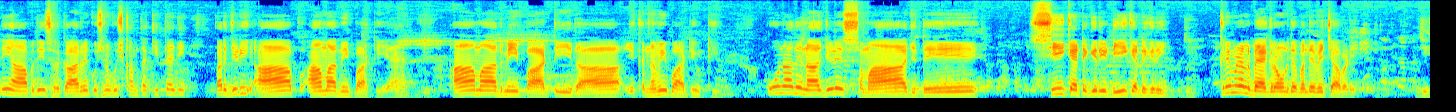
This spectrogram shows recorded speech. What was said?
ਨਹੀਂ ਆਪ ਦੀ ਸਰਕਾਰ ਨੇ ਕੁਛ ਨਾ ਕੁਛ ਕੰਮ ਤਾਂ ਕੀਤਾ ਜੀ। ਪਰ ਜਿਹੜੀ ਆਪ ਆਮ ਆਦਮੀ ਪਾਰਟੀ ਹੈ ਆਮ ਆਦਮੀ ਪਾਰਟੀ ਦਾ ਇੱਕ ਨਵੀਂ ਪਾਰਟੀ ਉੱਠੀ। ਉਹਨਾਂ ਦੇ ਨਾਲ ਜਿਹੜੇ ਸਮਾਜ ਦੇ C category D category criminal background ਦੇ ਬੰਦੇ ਵਿੱਚ ਆ ਵੜੇ। ਜੀ।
